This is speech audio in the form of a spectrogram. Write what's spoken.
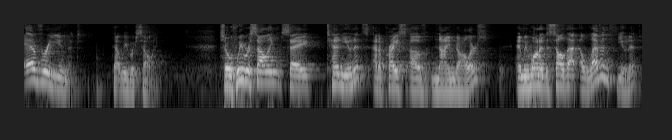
every unit that we were selling. So if we were selling, say, 10 units at a price of $9, and we wanted to sell that 11th unit,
